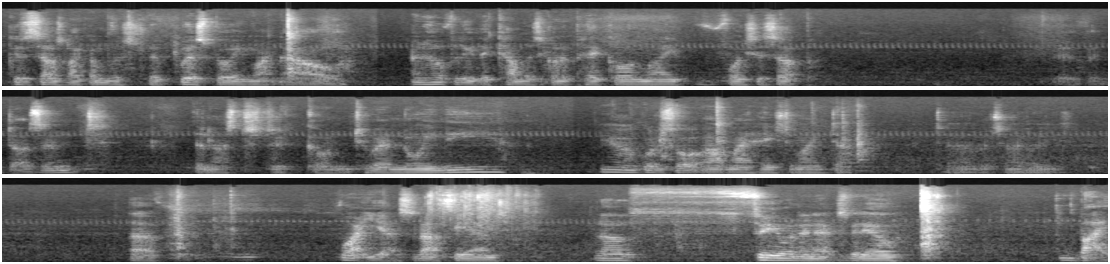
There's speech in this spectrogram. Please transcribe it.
because it sounds like I'm whispering right now. And hopefully the camera's going to pick all my voices up. If it doesn't, then that's just going to annoy me. Yeah, I'm going to sort out my HDMI adapter, which I really... Uh, right, yeah, so that's the end. And I'll see you in the next video. Bye.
